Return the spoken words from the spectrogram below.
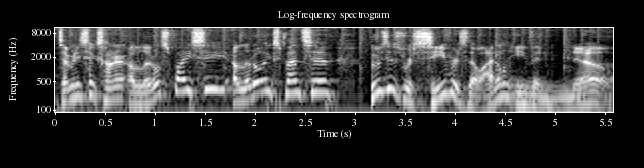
7600 a little spicy, a little expensive. Who's his receivers though? I don't even know.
